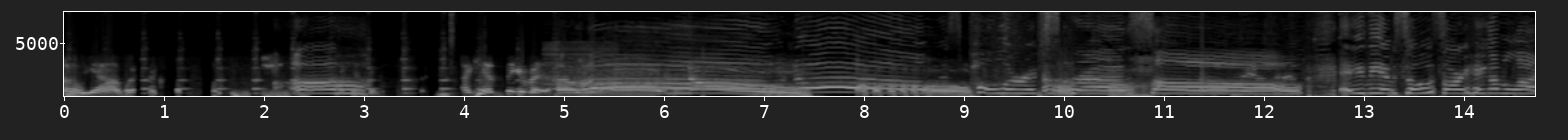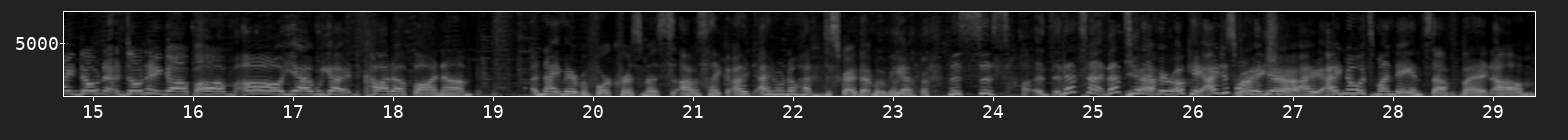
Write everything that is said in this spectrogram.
Oh yeah. What? Oh, I can't think of it. Um, Oh, no! Oh, this Polar Express. Oh, Amy, I'm so sorry. Hang on the line. Don't don't hang up. Um. Oh yeah, we got caught up on um. A Nightmare Before Christmas. I was like, I, I don't know how to describe that movie yet. this is that's not that's Yeah. Nightmare. Okay, I just want Right, to make sure. I I know it's Monday and stuff, but um,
